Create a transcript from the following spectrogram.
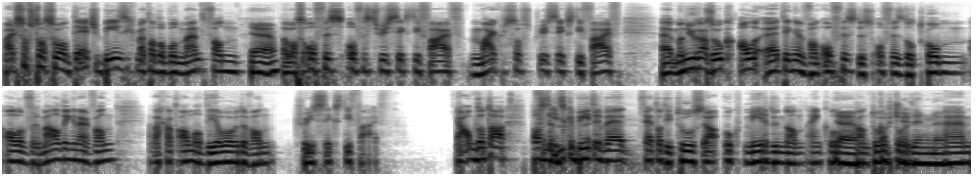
Microsoft was wel een tijdje bezig met dat abonnement van Ja, ja. dat was Office, Office 365, Microsoft 365. Eh, maar nu gaan ze ook alle uitingen van Office, dus Office.com, alle vermeldingen daarvan. En dat gaat allemaal deel worden van 365. Ja, omdat dat past iets beter bij het feit dat die tools ja, ook meer doen dan enkel Ja, ja, kantoortje. Ehm,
